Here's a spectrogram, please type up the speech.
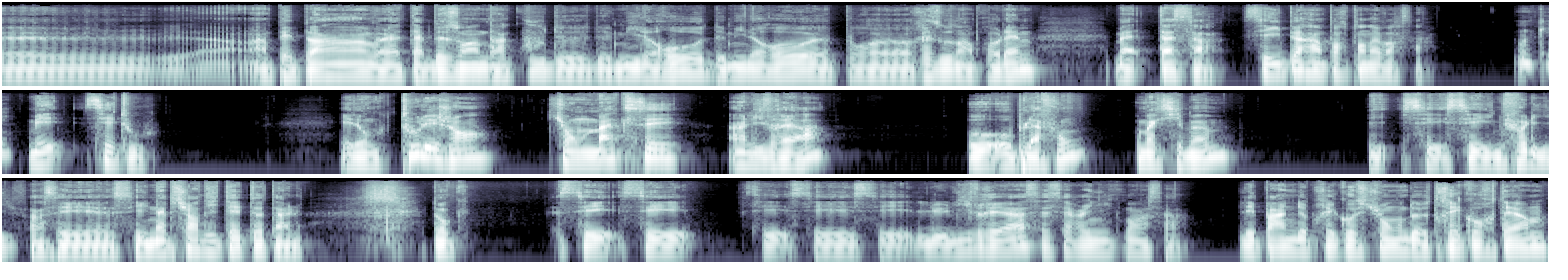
euh, un pépin, voilà, tu as besoin d'un coup de, de 1000 euros, 2000 euros euh, pour euh, résoudre un problème, bah, tu as ça. C'est hyper important d'avoir ça. Mais c'est tout. Et donc, tous les gens qui ont maxé un livret A au, au plafond, au maximum, c'est une folie. Enfin, c'est une absurdité totale. Donc, c'est le livret A, ça sert uniquement à ça. L'épargne de précaution de très court terme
